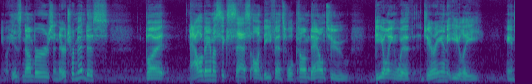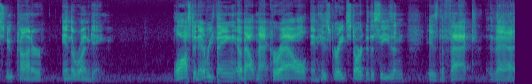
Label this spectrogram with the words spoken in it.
you know his numbers, and they're tremendous. But Alabama's success on defense will come down to dealing with Jerrion Ealy and Snoop Conner in the run game. Lost in everything about Matt Corral and his great start to the season is the fact that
